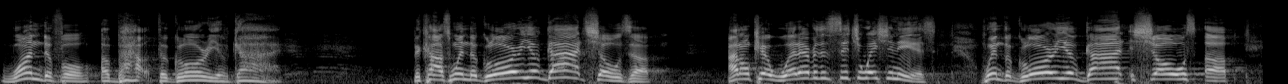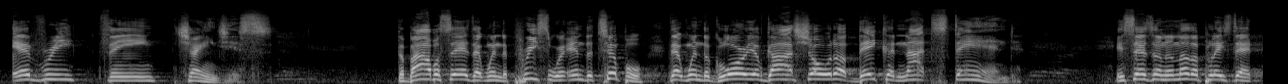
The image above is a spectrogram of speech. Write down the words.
wonderful about the glory of God. Because when the glory of God shows up, I don't care whatever the situation is, when the glory of God shows up, everything changes. The Bible says that when the priests were in the temple, that when the glory of God showed up, they could not stand. It says in another place that,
